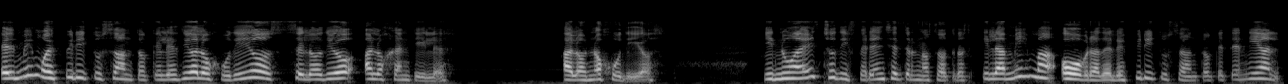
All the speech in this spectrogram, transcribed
el mismo Espíritu Santo que les dio a los judíos, se lo dio a los gentiles, a los no judíos. Y no ha hecho diferencia entre nosotros. Y la misma obra del Espíritu Santo que tenían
